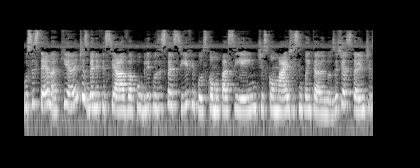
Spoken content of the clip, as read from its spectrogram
O sistema, que antes beneficiava públicos específicos, como pacientes com mais de 50 anos e gestantes,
